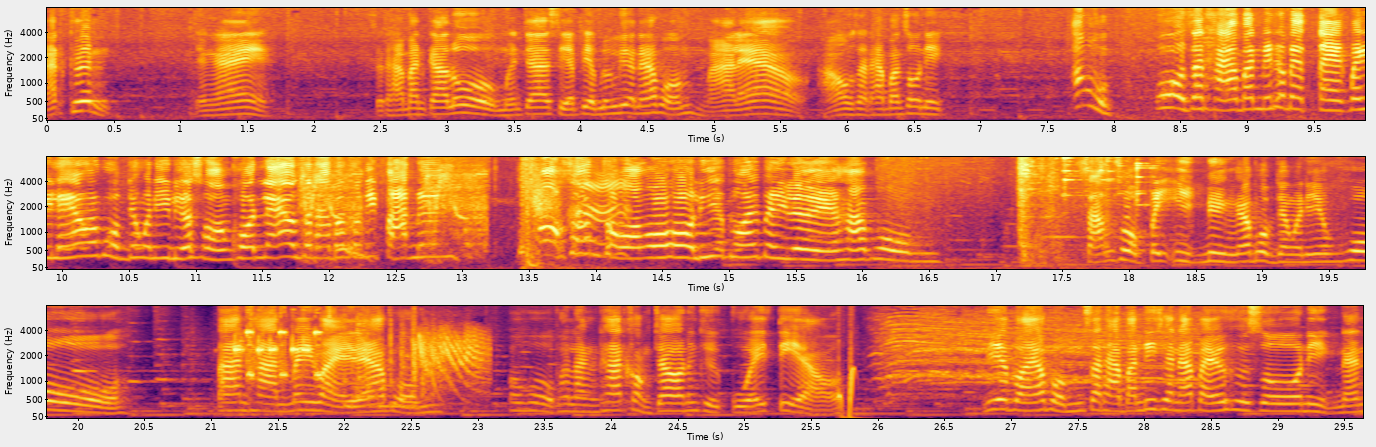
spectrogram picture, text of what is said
งัดขึ้น ยังไง สถาบันกาโลเหมือนจะเสียเปรียบเรื่องเลือดนะครับผมมาแล้ว เอาสถาบันโซนิก เอ้า โอ้สถาบันเมทัลแบทแตกไปแล้วครับผมจังหวะนี้เหลือสองคนแล้วสถาบันโซนิกปาดหนึ่งออกส้นสองโอ้เรียบร้อยไปเลยครับผมสามศพไปอีกหนึ่งครับผมจังวันนี้โอ้โหต้านทานไม่ไหวเลยครับผมโอ้โห พลังธาตุของเจ้านั่นคือก๋วยเตี๋ยว เรียบร้อยครับผม สถาบันที่ชนะไปก็คือโซนิกนั่น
